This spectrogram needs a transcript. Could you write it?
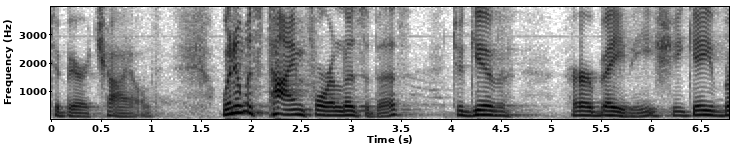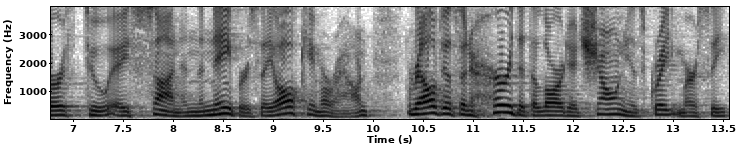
to bear a child. When it was time for Elizabeth to give her baby, she gave birth to a son, and the neighbors, they all came around, relatives, and heard that the Lord had shown his great mercy,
